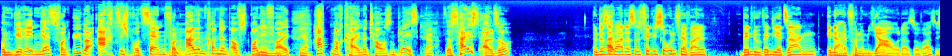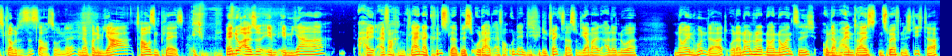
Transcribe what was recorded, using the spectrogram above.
Und wir reden jetzt von über 80 Prozent von allem Content auf Spotify Mhm. Ja. hat noch keine 1000 Plays. Ja. Das heißt also, Und das ist aber, das finde ich so unfair, weil wenn du, wenn die jetzt sagen, innerhalb von einem Jahr oder sowas, ich glaube, das ist auch so, ne? Innerhalb von einem Jahr 1000 Plays. ich, Wenn du also im, im Jahr halt einfach ein kleiner Künstler bist oder halt einfach unendlich viele Tracks hast und die haben halt alle nur 900 oder 999 und am 31.12. ist Stichtag,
